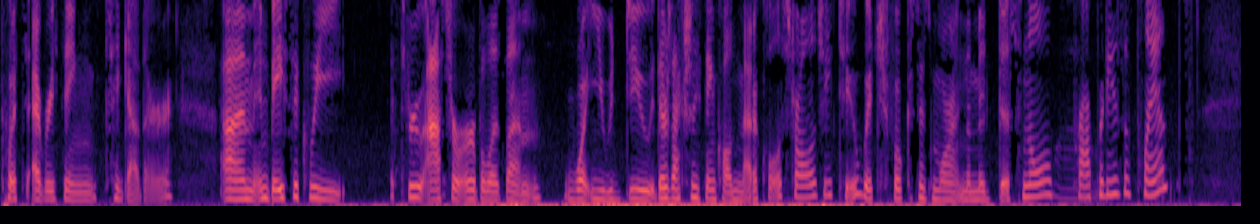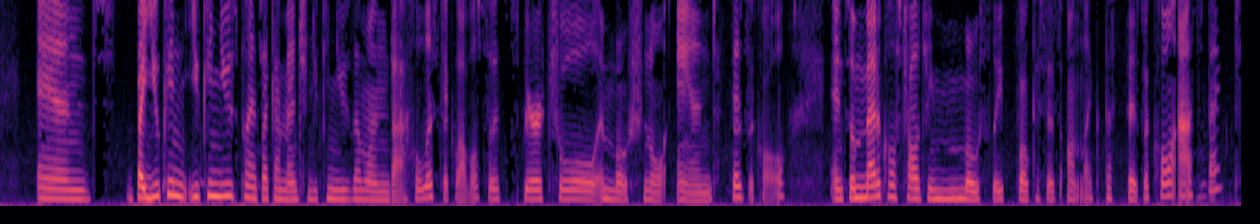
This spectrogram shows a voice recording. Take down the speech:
puts everything together. Um, and basically, through astroherbalism, what you would do, there's actually a thing called medical astrology too, which focuses more on the medicinal properties of plants. And but you can you can use plants like I mentioned, you can use them on that holistic level. So it's spiritual, emotional, and physical. And so medical astrology mostly focuses on like the physical aspect,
